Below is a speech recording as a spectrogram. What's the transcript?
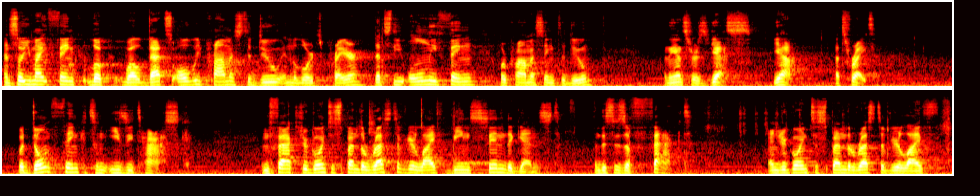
And so you might think, look, well, that's all we promise to do in the Lord's Prayer. That's the only thing we're promising to do. And the answer is yes. Yeah, that's right. But don't think it's an easy task. In fact, you're going to spend the rest of your life being sinned against. And this is a fact. And you're going to spend the rest of your life,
